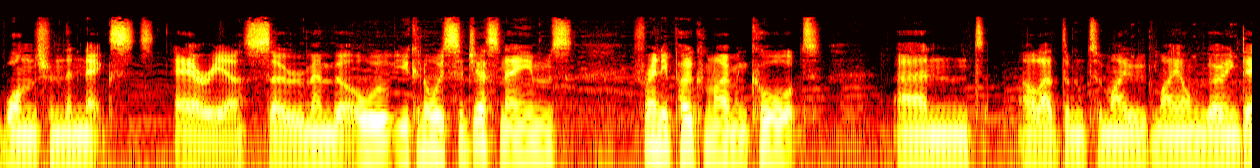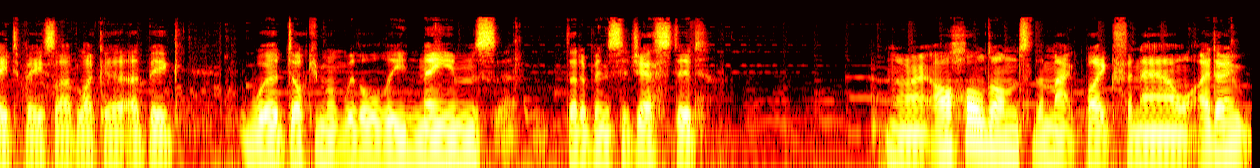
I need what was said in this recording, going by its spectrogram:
ones from the next area. So remember, oh, you can always suggest names for any Pokemon I haven't caught, and I'll add them to my my ongoing database. I have like a, a big Word document with all the names that have been suggested. Alright, I'll hold on to the Mach Bike for now. I don't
